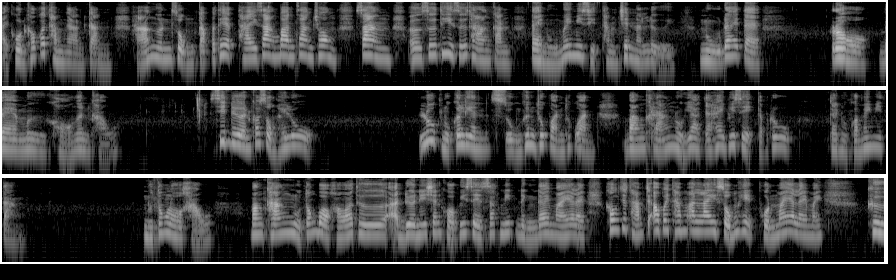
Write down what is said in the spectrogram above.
ลาย ๆ คนเขาก็ทำงานกัน หาเงินส่งกลับประเทศไทยสร้างบ้านสร้างช่อง สร้างเออซื้อที่ซื้อทางกัน แต่หนูไม่มีสิทธิ์ทำเช่นนั้นเลย หนูได้แต่รอแบมือขอเงินเขาสิ้นเดือนก็ส่งให้ลูก ลูกหนูก็เรียนสูงขึ้นทุกวันๆบางครั้งหนูอยากจะให้พิเศษกับลูก แต่หนูก็ไม่มีตังค์หนูต้องรอเขา บางครั้งหนูต้องบอกเขาว่า"เธอเดือนนี้ฉันขอพิเศษสักนิดหนึ่งได้ไหม"อะไร เขาจะถาม"จะเอาไปทำอะไรสมเหตุผลไหมอะไรไหม"คือ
